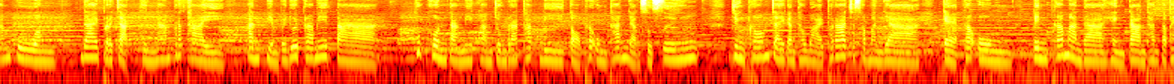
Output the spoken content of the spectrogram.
ทั้งปวง ได้ประจักษ์ถึงน้ำพระทัยอันเปี่ยมไปด้วยพระเมตตา ทุกคนต่างมีความจงรักภักดีต่อพระองค์ท่านอย่างสุดซึ้ง จึงพร้อมใจกันถวายพระราชสมัญญา แก่พระองค์ เป็นพระมารดาแห่งการทันตแพ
